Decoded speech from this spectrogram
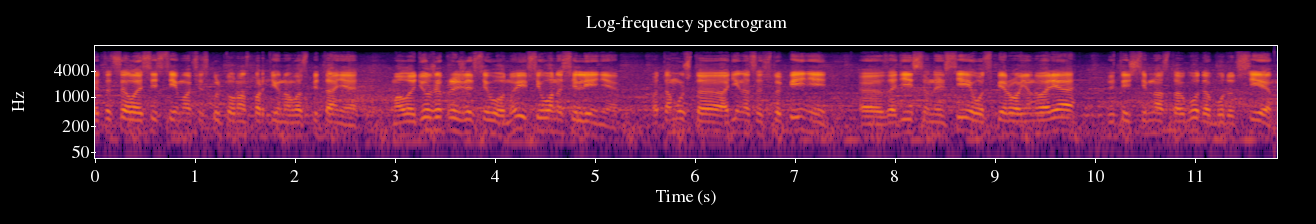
Это целая система физкультурно-спортивного воспитания молодежи прежде всего, ну и всего населения. Потому что 11 ступеней э, задействованы все. Вот с 1 января 2017 года будут все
